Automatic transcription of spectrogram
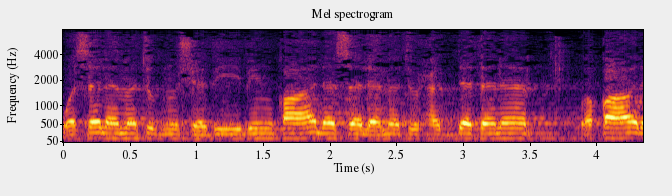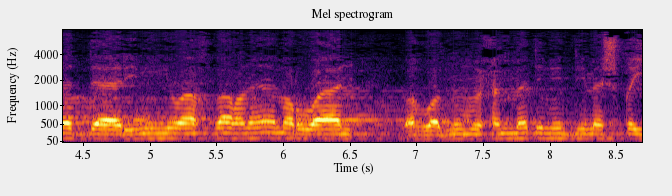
وسلمة بن شبيب قال سلمة حدثنا وقال الدارمي أخبرنا مروان وهو ابن محمد الدمشقي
